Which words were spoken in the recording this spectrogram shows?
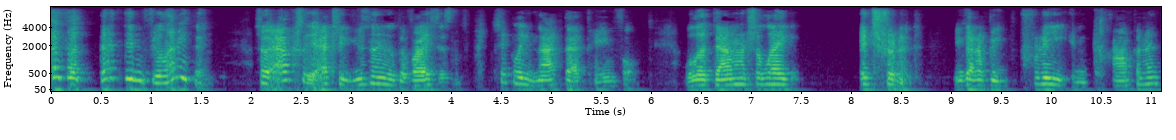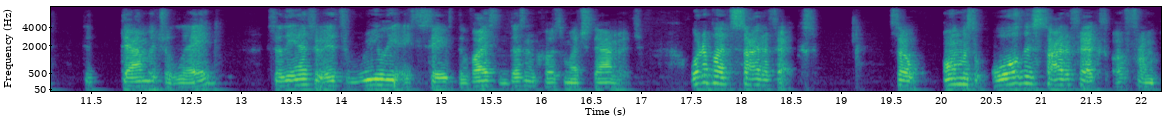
I thought that didn't feel anything. So actually, actually using the device is particularly not that painful. Will it damage the leg? It shouldn't. You got to be pretty incompetent to damage a leg. So the answer is it's really a safe device and doesn't cause much damage. What about side effects? So almost all the side effects are from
